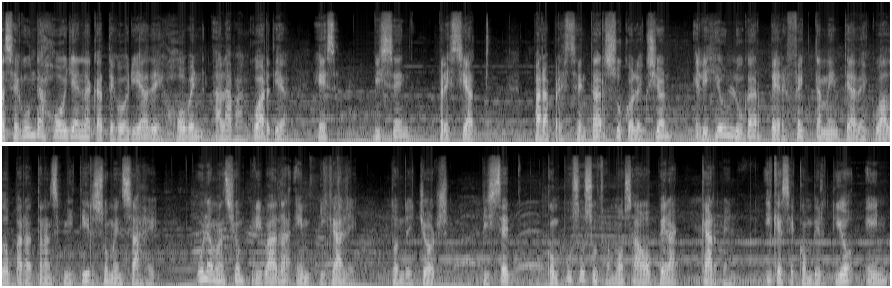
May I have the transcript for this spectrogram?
La segunda joya en la categoría de joven a la vanguardia es Vicente Preciat. Para presentar su colección, eligió un lugar perfectamente adecuado para transmitir su mensaje, una mansión privada en Pigalle, donde Georges Bizet compuso su famosa ópera Carmen y que se convirtió en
